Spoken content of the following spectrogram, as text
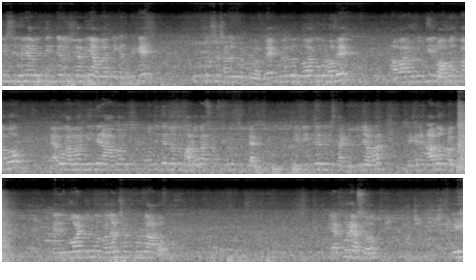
নিশ্চিত হলে আমি তিনটে বিষয় আমি আমার এখান থেকে উৎকর্ষ সাধন করতে পারব। এক হলো দোয়া কবুল হবে, আবার হলো কি রহমত পাবো আমার নিজের আমার অতীতের যত ভালো কাজ সব সেগুলো শিক্ষা দিবে এই তিনটে জিনিস থাকবে। যদি আমার সেখানে আদব রক্ষা হয়, তাহলে দোয়ার জন্য প্রধান শর্ত হলো আদব। এরপরে আসো, এই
